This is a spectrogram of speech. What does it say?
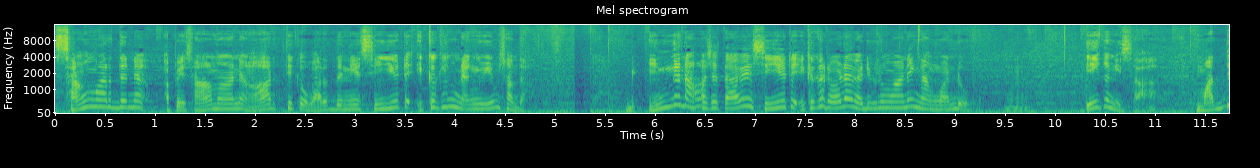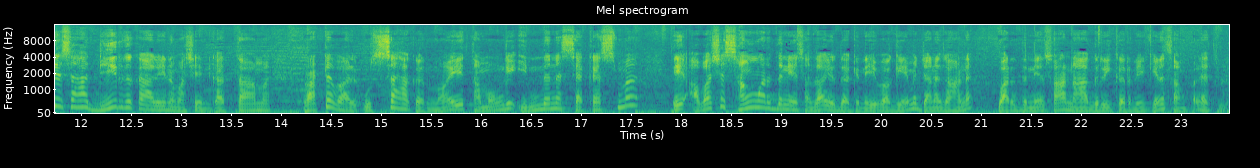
සංවර්ධන අපේ සාමාන්‍ය ආර්ථික වර්ධනය සීයට එකකින් නැංවීම සඳහා. ඉන්න අවශ්‍යතාවේ සීයට එකට වඩ වැඩි ප්‍රමාණයෙන් නංවන්ඩෝ. ඒක නිසා මධ්‍ය සහ දීර්ඝ කාලයන වශයෙන් ගත්තාම රටවල් උත්සාහ කරනවා ඒ තමුන්ගේ ඉන්දන සැකැස්ම ඒ අවශ්‍ය සංවර්ධනය සඳහා යොදගෙන ඒ වගේම ජනගහන වර්ධනය සහ නාගරීකරණය කියන සම්පල ඇතුළ.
